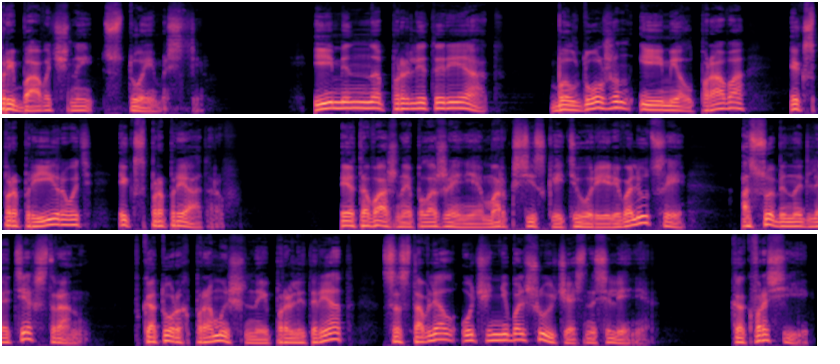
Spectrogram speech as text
прибавочной стоимости. именно пролетариат был должен и имел право экспроприировать экспроприаторов. Это важное положение марксистской теории революции, особенно для тех стран, в которых промышленный пролетариат составлял очень небольшую часть населения, как в России,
